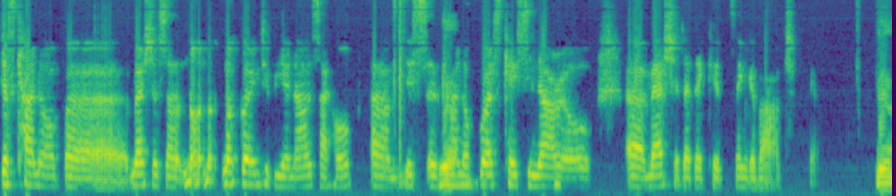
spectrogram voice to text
this kind of uh, measures are not, not, not going to be announced. I hope um, it's a yeah. kind of worst case scenario uh, measure that they could think about. Yeah. yeah.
